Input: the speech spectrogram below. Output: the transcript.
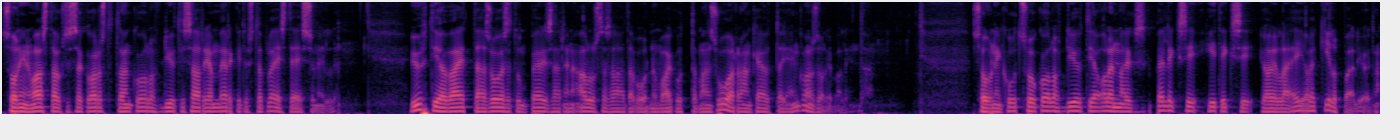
Sonin vastauksessa korostetaan Call of Duty-sarjan merkitystä PlayStationille. Yhtiö väittää suositun pelisarjan alusta saatavuuden vaikuttavan suoraan käyttäjien konsolivalintaan. Sony kutsuu Call of Dutya olennaiseksi peliksi hitiksi, joilla ei ole kilpailijoita.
